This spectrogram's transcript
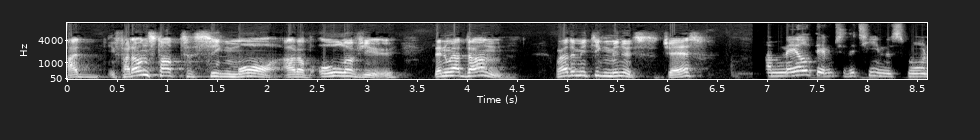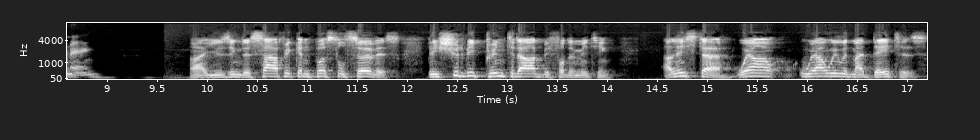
I, if I don't start seeing more out of all of you, then we are done. Where are the meeting minutes, Jess? I mailed them to the team this morning. Uh, using the South African Postal Service. They should be printed out before the meeting. Alistair, where are, where are we with my datas?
